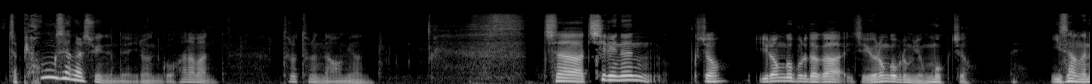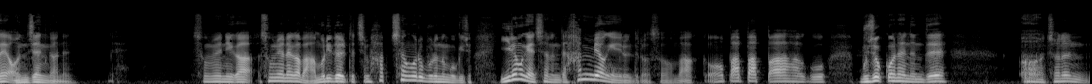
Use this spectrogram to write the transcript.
진짜 평생 할 수 있는데 이런 곡 하나만 트로트는 나오면 자 7위는 그죠 이런 거 부르다가 이제 이런 거 부르면 욕 먹죠 네. 이상은의 언젠가는 네. 송년이가 송년회가 마무리될 때쯤 합창으로 부르는 곡이죠 이름은 괜찮은데 한 명의 예를 들어서 막 어 빠빠빠 하고 무조건 했는데 어 저는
